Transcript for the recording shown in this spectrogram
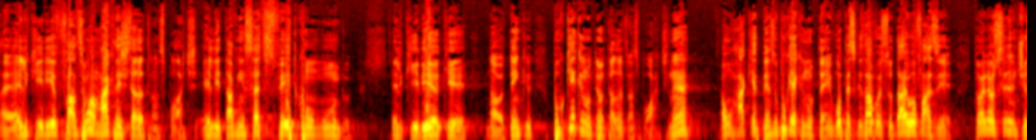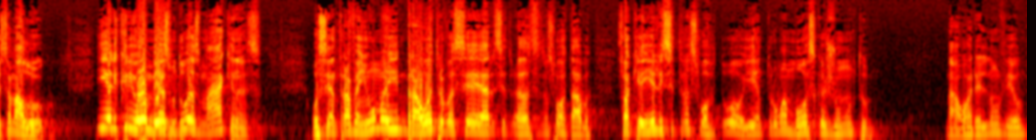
É, ele queria fazer uma máquina de teletransporte. Ele estava insatisfeito com o mundo. Ele queria que. Não, eu tenho que. Por que, que não tem um teletransporte? Né? É um hacker pensa, por que, que não tem? Vou pesquisar, vou estudar e vou fazer. Então ele é um cientista maluco. E ele criou mesmo duas máquinas. Você entrava em uma e para outra você era, ela se transportava. Só que aí ele se transportou e entrou uma mosca junto. Na hora ele não viu.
